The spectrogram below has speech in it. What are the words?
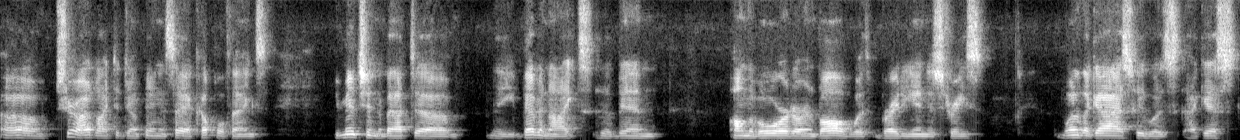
Uh, sure, I'd like to jump in and say a couple of things. You mentioned about uh, the Bevinites who have been on the board or involved with Braidy Industries. One of the guys who was, I guess,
